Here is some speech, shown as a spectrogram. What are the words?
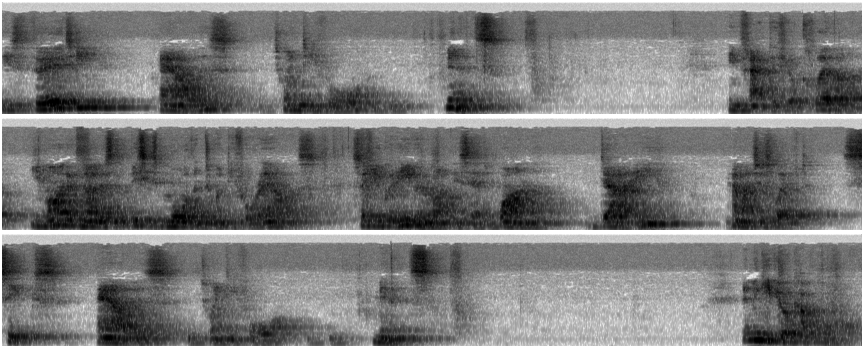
is 30 hours 24 minutes. In fact, if you're clever, you might have noticed that this is more than 24 hours. So you could even write this as one day. How much is left? Six hours, and 24 minutes. Let me give you a couple more.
